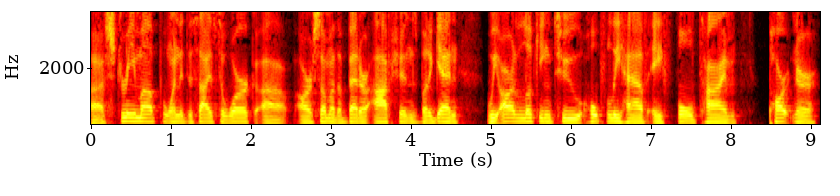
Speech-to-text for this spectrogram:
Uh, stream up when it decides to work uh, are some of the better options. But again, we are looking to hopefully have a full time partner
